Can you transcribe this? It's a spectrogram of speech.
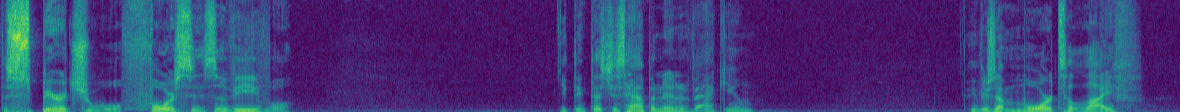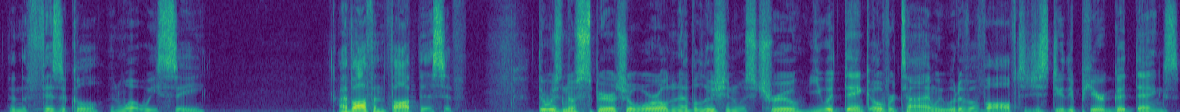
The spiritual forces of evil. You think that's just happening in a vacuum? You think there's not more to life than the physical and what we see? I've often thought this if there was no spiritual world and evolution was true, you would think over time we would have evolved to just do the pure good things.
